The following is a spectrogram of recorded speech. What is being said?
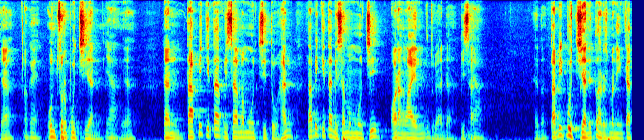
ya, oke, unsur pujian, ya, ya. Dan tapi kita bisa memuji Tuhan, tapi kita bisa memuji orang lain itu juga ada, bisa. ya, toh. Tapi pujian itu harus meningkat.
